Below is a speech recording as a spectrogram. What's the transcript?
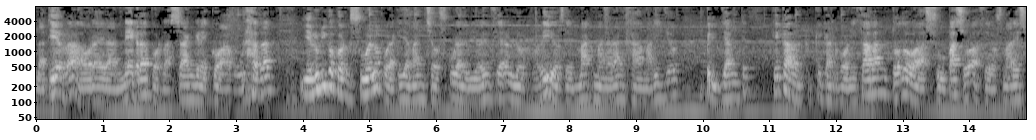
La tierra ahora era negra por la sangre coagulada y el único consuelo por aquella mancha oscura de violencia eran los ríos de magma naranja amarillo brillante que, carbonizaban todo a su paso hacia los mares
